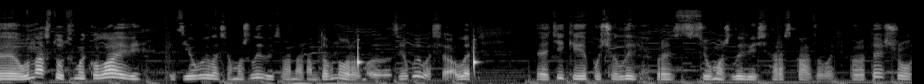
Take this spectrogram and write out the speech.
у нас тут в Миколаєві з'явилася можливість, вона там давно е, з'явилася, але е, тільки почали про цю можливість розказувати про те, що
